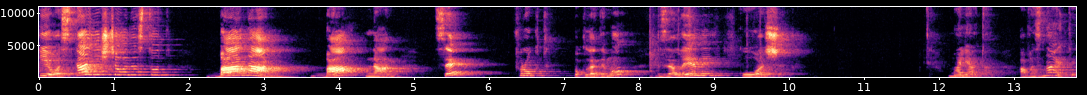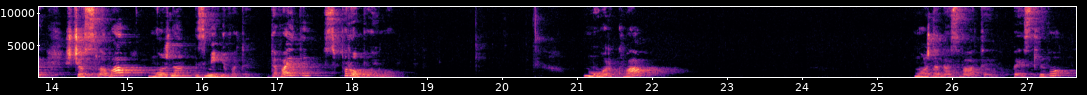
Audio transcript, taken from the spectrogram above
І останнє, що у нас тут банан. Банан. Це фрукт. Покладемо в зелений кошик. Малята, а ви знаєте, що слова можна змінювати? Давайте спробуємо. Морква можна назвати песливо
